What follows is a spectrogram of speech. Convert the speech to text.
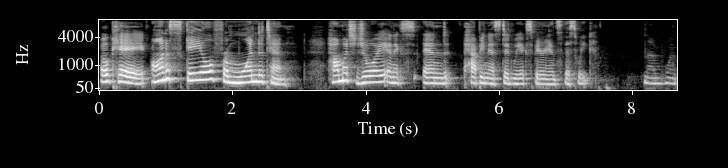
Okay, on a scale from one to 10, how much joy and, ex- and happiness did we experience this week? 9.5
